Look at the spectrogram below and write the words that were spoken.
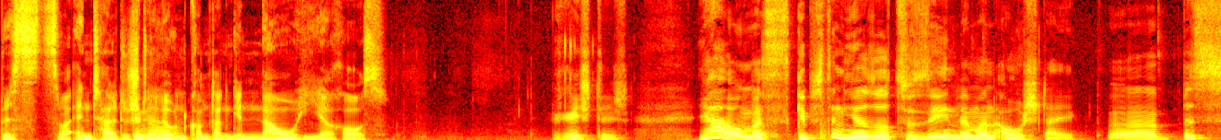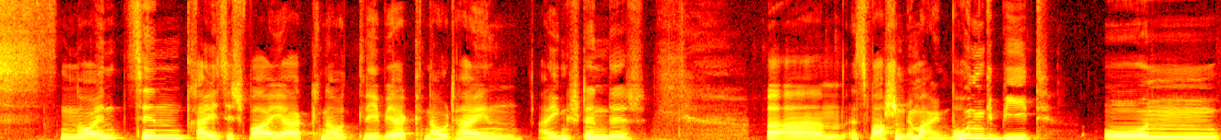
bis zur Endhaltestelle genau. und kommt dann genau hier raus. Richtig. Ja, und was gibt es denn hier so zu sehen, wenn man aussteigt? Äh, bis 1930 war ja Knaut-Leberg, Knauthain eigenständig. Ähm, es war schon immer ein Wohngebiet und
